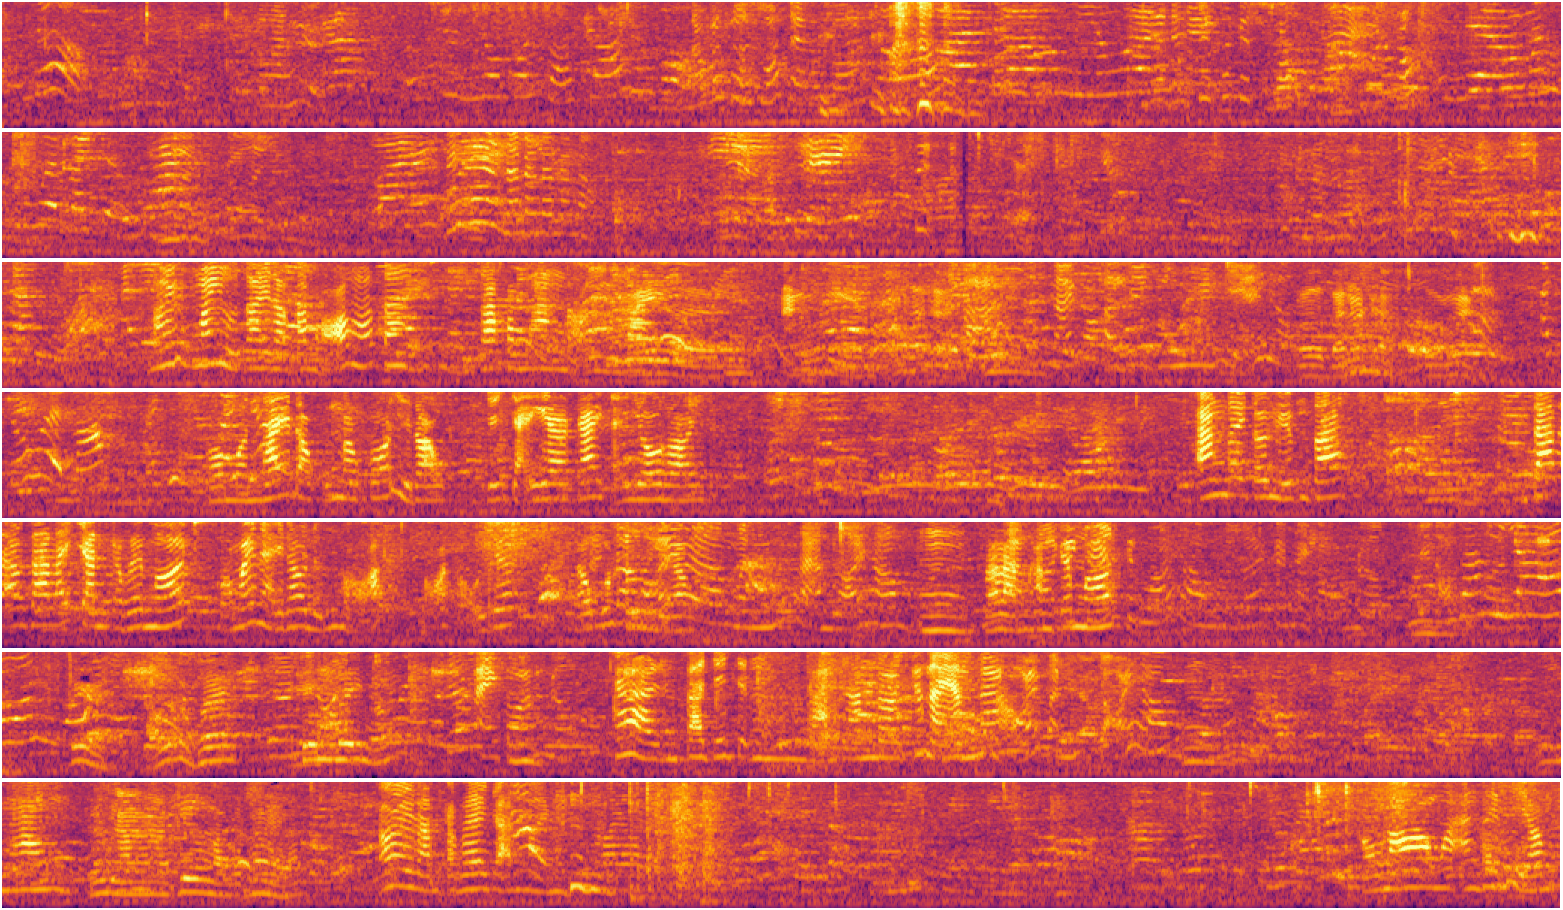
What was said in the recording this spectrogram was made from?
Mấy mấy người tây là ta bỏ hết á. Người ta không ăn đợi đâu Đây là ăn gì có hết rồi. Ừ, bà nói thật luôn á. còn mình thấy đâu cũng đâu có gì đâu. Chỉ chạy ra cái chạy vô thôi. Ăn đây tội nghiệp người ta. người ta người ta lấy cho anh cà phê mới. Còn mấy này thôi đừng bỏ bỏ tội chứ. Đâu có thương gì đâu. mình muốn làm lại không? ừ ta làm ăn cái mới. Cái mới không? Cái này còn được. Cái này đổi cà phê Thêm ly nữa. Cái này còn không được. cái này người ta chỉ làm cho anh thôi. Cái này anh hỏi mình muốn đổi không? ngon. Bây giờ kêu làm cà phê hả? đây làm cà phê cho anh này cậu no không? Ăn thêm gì không?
